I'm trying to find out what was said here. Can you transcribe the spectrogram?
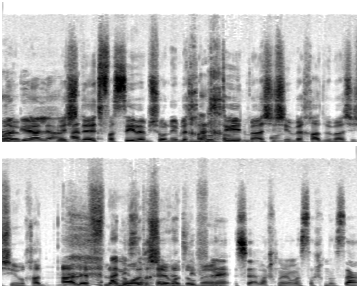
לא נגיע לאלף. יש שני טפסים, הם שונים לחלוטין, נכון, 161 ו-161 א', אני למרות השם זוכרת הדומה. לפני שהלכנו למס הכנסה,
